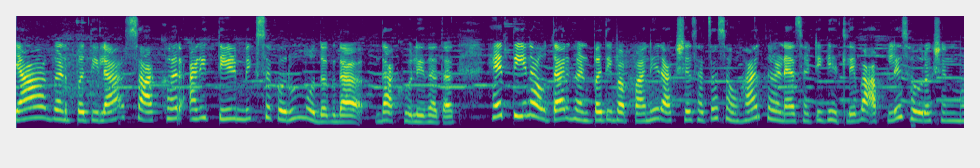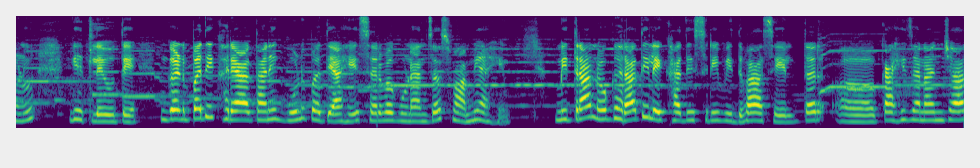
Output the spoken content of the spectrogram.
या गणपतीला साखर आणि तीळ मिक्स करून मोदक दा दाखवले जातात. हे तीन अवतार गणपती बाप्पांनी राक्षसाचा संहार करण्यासाठी घेतले व आपले संरक्षण म्हणून घेतले होते. गणपती खऱ्या अर्थाने गुणपती आहे सर्व गुणांचा स्वामी आहे. मित्रांनो घरातील एखादी स्त्री विधवा असेल तर काही काही जणांच्या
